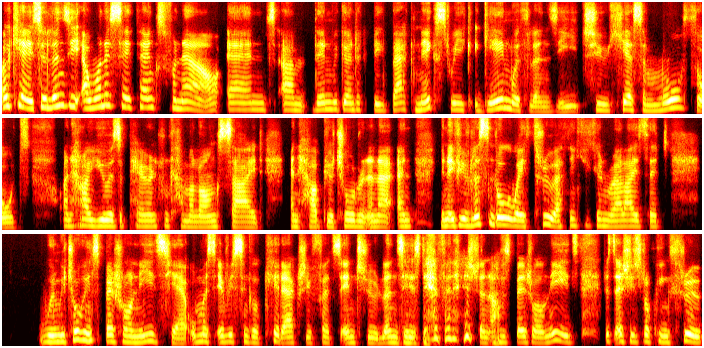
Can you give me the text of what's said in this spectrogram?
Okay, so Lindsay, I want to say thanks for now. And um, then we're going to be back next week again with Lindsay to hear some more thoughts on how you as a parent can come alongside and help your children. And, I, and you know, if you've listened all the way through, I think you can realize that when we're talking special needs here, almost every single kid actually fits into Lindsay's definition of special needs. Just as she's looking through,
